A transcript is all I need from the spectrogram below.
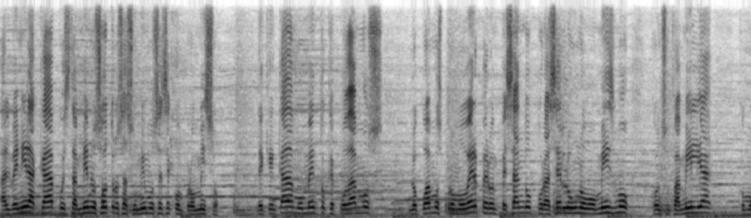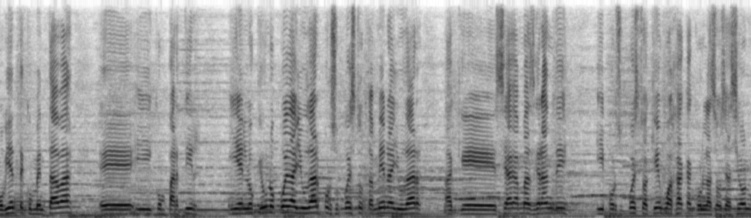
al venir acá, pues también nosotros asumimos ese compromiso de que en cada momento que podamos lo podamos promover, pero empezando por hacerlo uno mismo, con su familia, como bien te comentaba, y compartir. Y en lo que uno pueda ayudar, por supuesto, también ayudar a que se haga más grande y por supuesto aquí en Oaxaca con la Asociación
